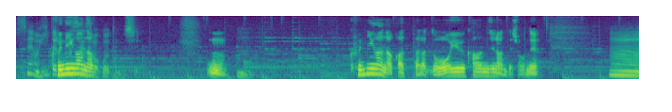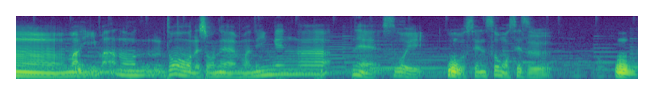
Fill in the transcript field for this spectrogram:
線を引いてる国がな起こると思うし、うん。うん国がなかったらどういう感じなんでしょうね。うーんまあ今のどうでしょうね、まあ、人間がねすごいこう戦争もせず、うん。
